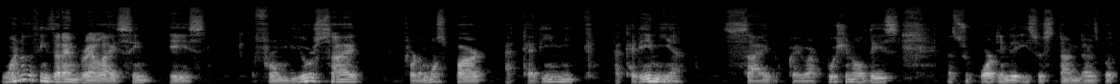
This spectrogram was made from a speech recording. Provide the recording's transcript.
one of the things that I'm realizing is from your side, for the most part, academic academia side. Okay, we are pushing all this, uh, supporting the ISO standards, but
